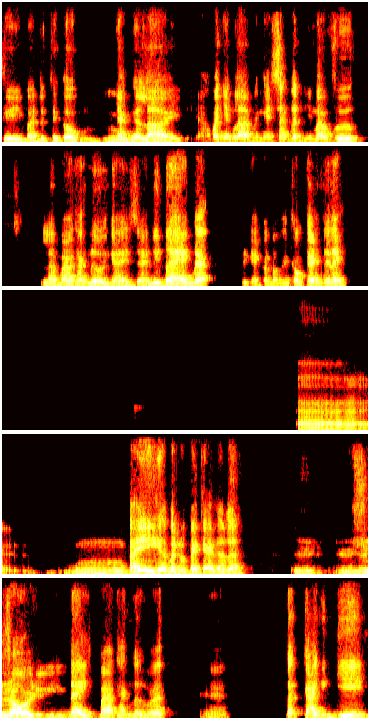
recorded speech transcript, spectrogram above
khi mà đức thế tôn nhận cái lời không phải nhận lời mà ngài xác định với ma vương là ba tháng nữa ngài sẽ niết bàn đó thì ngài có nói cái câu kể thế này. Ờ, à, đại ý cái mình bài kể đó là rồi đây ba tháng nữa à, tất cả những gì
